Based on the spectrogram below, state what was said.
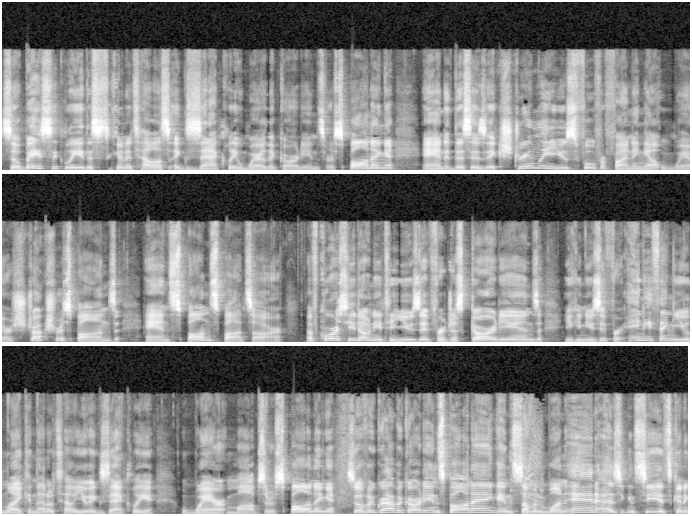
So basically, this is going to tell us exactly where the guardians are spawning, and this is extremely useful for finding out where structure spawns and spawn spots are. Of course, you don't need to use it for just guardians, you can use it for anything you like, and that'll tell you exactly where mobs are spawning. So if we grab a guardian spawning and summon one in, as you can see, it's going to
